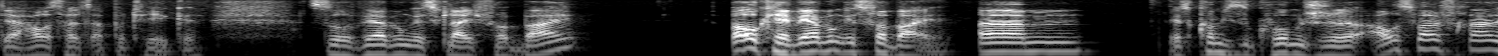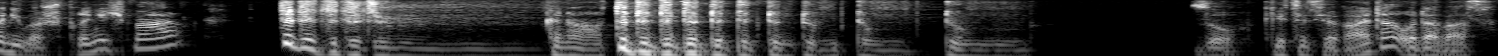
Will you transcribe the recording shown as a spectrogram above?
der Haushaltsapotheke. So, Werbung ist gleich vorbei. Okay, Werbung ist vorbei. Ähm, jetzt kommt diese komische Auswahlfrage, die überspringe ich mal. Genau. So, geht's jetzt hier weiter oder was?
